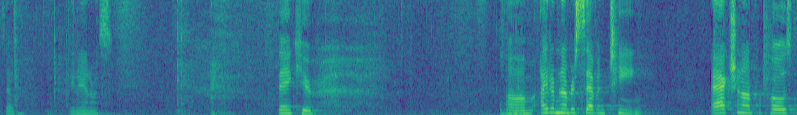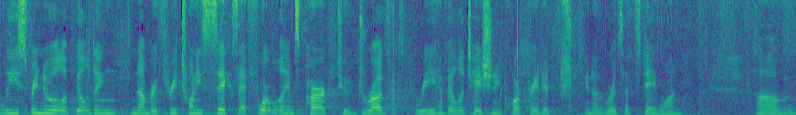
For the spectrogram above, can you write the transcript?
Seven, unanimous. Thank you. Um, Item number 17, action on proposed lease renewal of building number 326 at Fort Williams Park to Drug Rehabilitation Incorporated. In other words, that's day one. Um,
